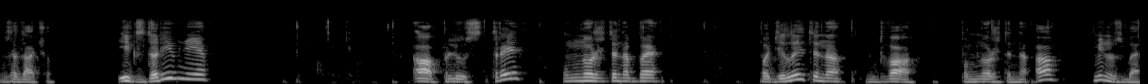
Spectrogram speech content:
задачу. Х дорівнює А плюс 3 умножити на b, поділити на 2 помножити на А мінус b.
